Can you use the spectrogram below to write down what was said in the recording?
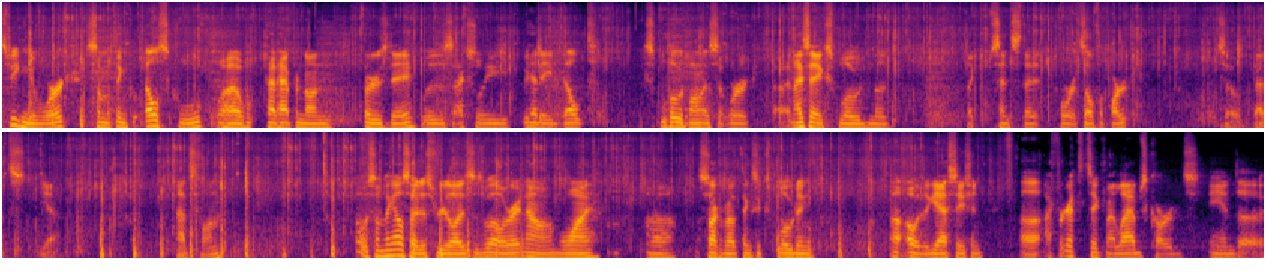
speaking of work, something else cool uh, that happened on Thursday was actually we had a belt explode on us at work, uh, and I say explode in the like sense that it tore itself apart. So that's yeah, that's fun. Oh, something else I just realized as well right now. Why? Uh, let's talk about things exploding. Uh, oh, the gas station. Uh, I forgot to take my labs cards and uh,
